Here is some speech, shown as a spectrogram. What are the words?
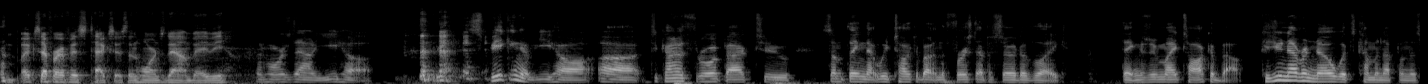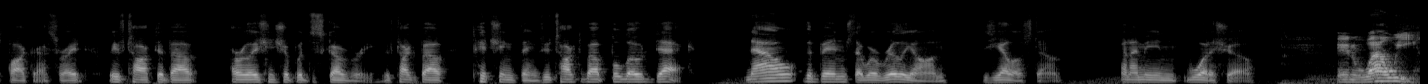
except for if it's Texas, then horns down, baby. Then horns down, yeehaw. Speaking of yeehaw, uh, to kind of throw it back to something that we talked about in the first episode of like things we might talk about, because you never know what's coming up on this podcast, right? We've talked about our relationship with Discovery. We've talked about pitching things. We've talked about Below Deck. Now the binge that we're really on is Yellowstone, and I mean, what a show! And wowee,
